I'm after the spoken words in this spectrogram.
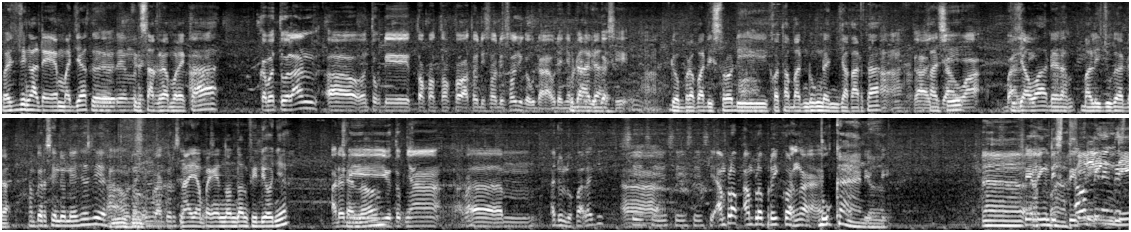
Berarti tinggal DM aja ke DM mereka. Instagram mereka. Kebetulan eh, untuk di toko-toko atau di store-store juga udah udah nyebar Udah ada. juga sih. Ah, Di beberapa distro di kota Bandung dan Jakarta. Ah, ah, Kasih Jawa, di Bali. Jawa daerah Bali juga ada. Hampir se Indonesia sih ya. Ah, udah Hmm, hampir se- Nah, yang pengen nonton videonya ada Channel. di YouTube-nya? Em, aduh lupa lagi. Si si si si, si. amplop amplop record. Enggak. Bukan TV. dong. Eh, Feeling apa? this TV. Oh, Feeling di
